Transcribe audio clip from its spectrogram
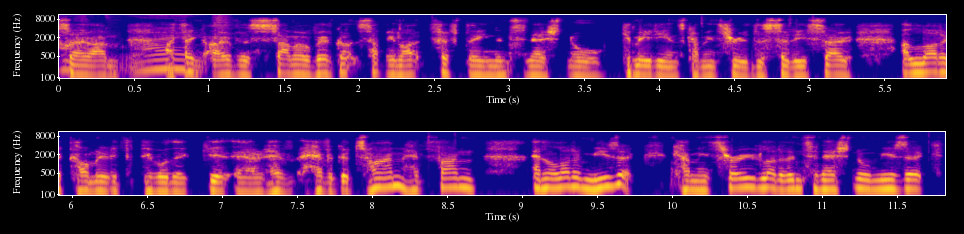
Oh, so um, I think over summer we've got something like 15 international comedians coming through the city. So a lot of comedy for people that get out, have, have a good time, have fun, and a lot of music coming through, a lot of international music.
